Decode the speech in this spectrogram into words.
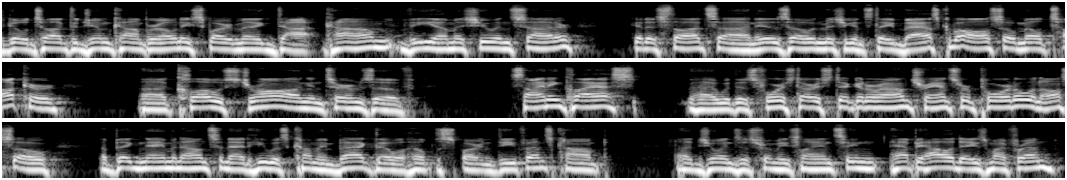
go talk to Jim Comparoni, SpartanMag.com, the MSU Insider. Get his thoughts on Izzo and Michigan State basketball. Also, Mel Tucker, uh, close strong in terms of signing class uh, with his four stars sticking around, transfer portal, and also a big name announcing that he was coming back that will help the Spartan defense. Comp uh, joins us from East Lansing. Happy holidays, my friend.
